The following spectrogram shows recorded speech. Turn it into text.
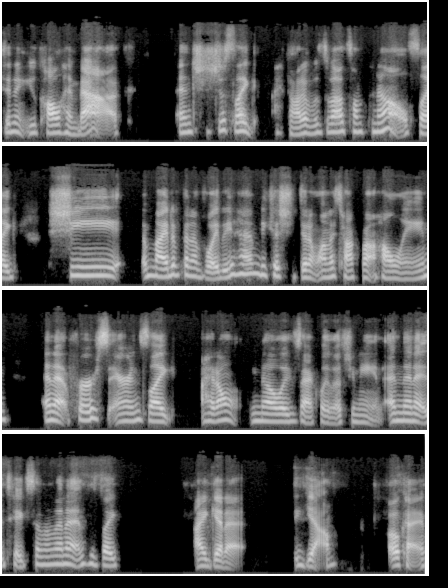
didn't you call him back? And she's just like, I thought it was about something else. Like she might have been avoiding him because she didn't want to talk about Halloween. And at first, Aaron's like, I don't know exactly what you mean. And then it takes him a minute and he's like, I get it. Yeah. Okay.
